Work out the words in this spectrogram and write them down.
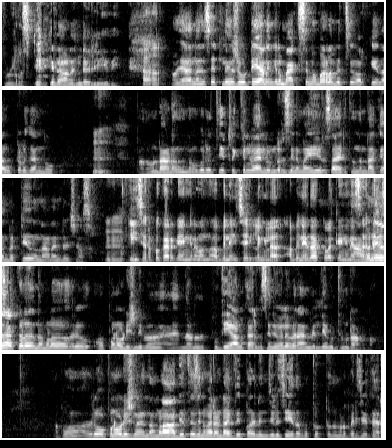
ഫുൾ റെസ്റ്റ് ചെയ്യുക ഇതാണ് എന്റെ ഒരു രീതി. അപ്പൊ അപ്പോൾ ഞാൻ സെറ്റിൽ ചെയ്ത് ഷൂട്ട് ചെയ്യുകയാണെങ്കിൽ മാക്സിമം ബഹളം വെച്ച് വർക്ക് ചെയ്ത് ഔട്ട് എടുക്കാൻ നോക്കും. അതുകൊണ്ടാണ് നമുക്കൊരു തിയേറ്ററിക്കൽ വാല്യൂ ഉള്ള ഒരു സിനിമ ഈ ഒരു സാഹചര്യത്തിൽ നിന്ന് ഉണ്ടാക്കാൻ പറ്റിയതെന്നാണ് എന്റെ വിശ്വാസം. ഈ ചെറുപ്പക്കാരൊക്കെ എങ്ങനെ വന്ന് അഭിനയിച്ച ഇല്ലെങ്കിൽ അഭിനേതാക്കളൊക്കെ എങ്ങനെ? അഭിനേതാക്കൾ നമ്മൾ ഒരു ഓപ്പൺ ഓഡിഷൻ ഇപ്പൊ എന്താണ് പുതിയ ആൾക്കാർക്ക് സിനിമയിൽ വരാൻ വലിയ ബുദ്ധിമുട്ടാണല്ലോ. അപ്പോൾ ഒരു ഓപ്പൺ ഓഡിഷൻ നമ്മൾ ആദ്യത്തെ സിനിമ രണ്ടായിരത്തി പതിനഞ്ചിൽ ചെയ്തപ്പോൾ തൊട്ട് നമ്മുടെ പരിചയക്കാർ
